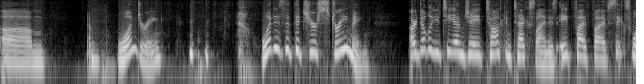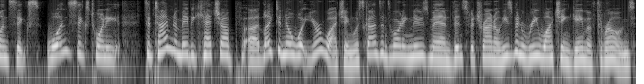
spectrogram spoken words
um, I'm wondering what is it that you're streaming? Our WTMJ talk and text line is 855 616 1620. It's a time to maybe catch up. Uh, I'd like to know what you're watching. Wisconsin's morning newsman Vince Vitrano, he's been rewatching Game of Thrones.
